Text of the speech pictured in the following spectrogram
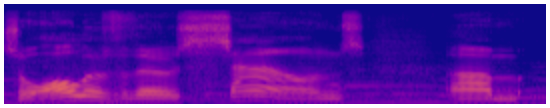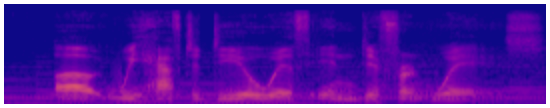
So all of those sounds um, uh, we have to deal with in different ways.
